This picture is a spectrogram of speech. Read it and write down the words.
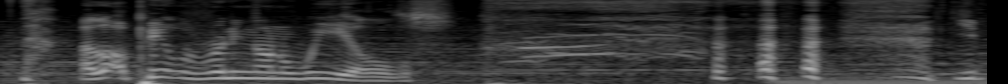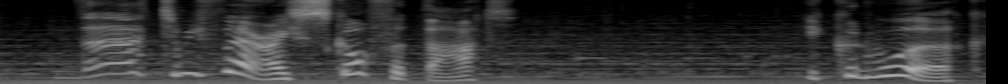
a lot of people running on wheels. you uh, to be fair, I scoff at that. It could work.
